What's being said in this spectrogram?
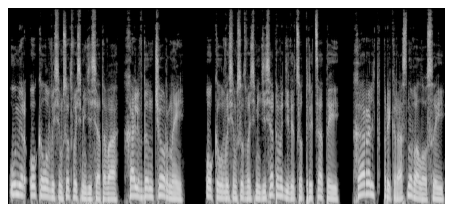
Умер около 880-го Хальфден Черный. Около 880-930 Харальд Прекрасноволосый.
